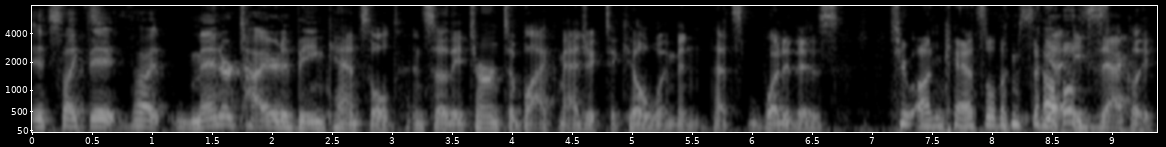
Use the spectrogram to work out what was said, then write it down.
It's like they thought men are tired of being canceled, and so they turn to black magic to kill women. That's what it is. To uncancel themselves. Yeah, exactly.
